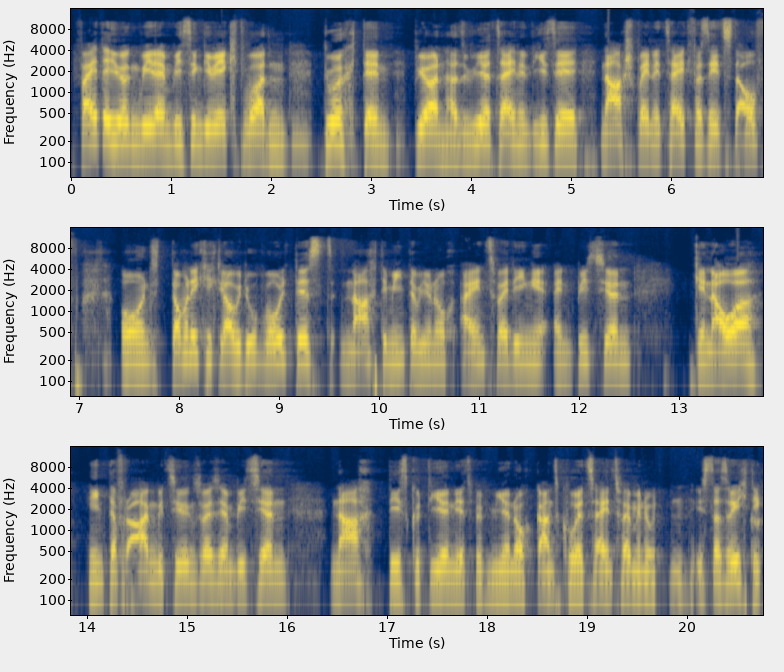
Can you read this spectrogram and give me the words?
Fighter-Jürgen wieder ein bisschen geweckt worden durch den Björn. Also wir zeichnen diese Nachspanne zeitversetzt auf. Und Dominik, ich glaube, du wolltest nach dem Interview noch ein, zwei Dinge ein bisschen genauer hinterfragen, beziehungsweise ein bisschen nachdiskutieren. Jetzt mit mir noch ganz kurz ein, zwei Minuten. Ist das richtig?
